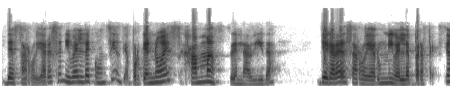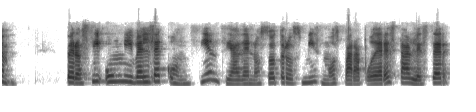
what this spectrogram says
desarrollar ese nivel de conciencia, porque no es jamás en la vida llegar a desarrollar un nivel de perfección, pero sí un nivel de conciencia de nosotros mismos para poder establecer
